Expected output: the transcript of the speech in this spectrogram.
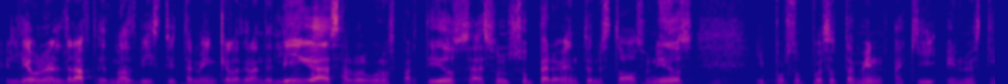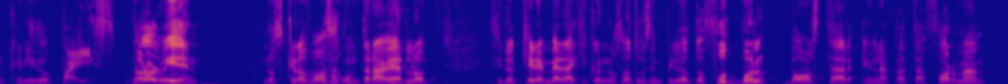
el día uno del draft es más visto. Y también que las grandes ligas, salvo algunos partidos. O sea, es un súper evento en Estados Unidos y por supuesto también aquí en nuestro querido país. No lo olviden, los que nos vamos a juntar a verlo, si lo quieren ver aquí con nosotros en Piloto Fútbol, vamos a estar en la plataforma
